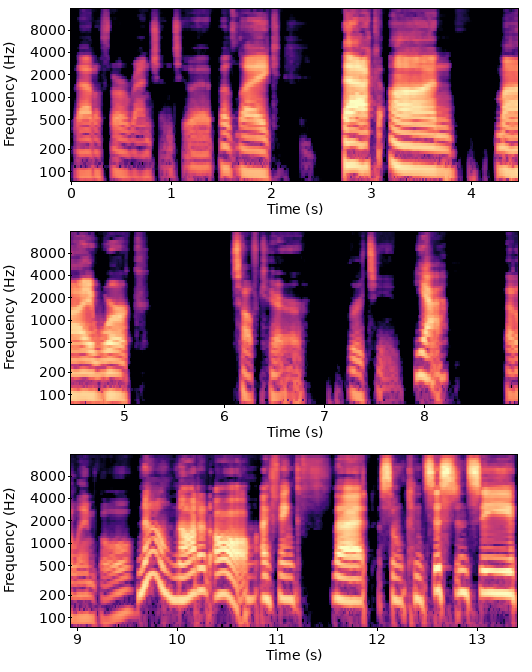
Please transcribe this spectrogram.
So that'll throw a wrench into it. But like back on my work self care routine. Yeah. Is that a lame goal? No, not at all. I think that some consistency,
